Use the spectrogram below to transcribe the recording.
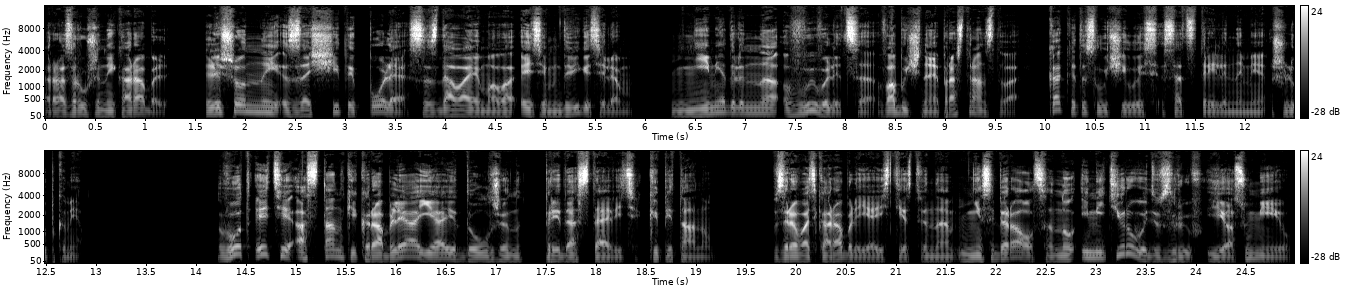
Разрушенный корабль, лишенный защиты поля, создаваемого этим двигателем, немедленно вывалится в обычное пространство, как это случилось с отстрелянными шлюпками. Вот эти останки корабля я и должен предоставить капитану. Взрывать корабль я, естественно, не собирался, но имитировать взрыв я сумею.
